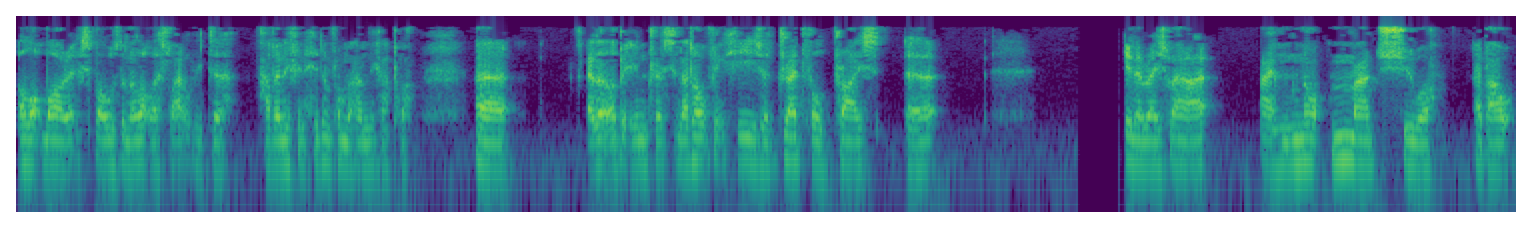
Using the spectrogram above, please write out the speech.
a lot more exposed and a lot less likely to have anything hidden from the handicapper. Uh, a little bit interesting. I don't think he's a dreadful price uh, in a race where I, I'm not mad sure about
